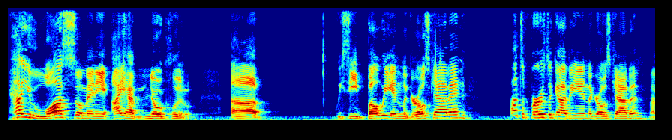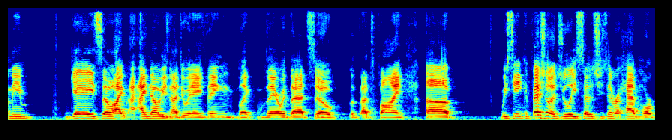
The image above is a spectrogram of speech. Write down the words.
how you lost so many? I have no clue. Uh, we see Bowie in the girls' cabin. Not the first guy being in the girls' cabin. I mean, gay, so I I know he's not doing anything like there with that, so that's fine. Uh, we see in confession that Julie says she's never had more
